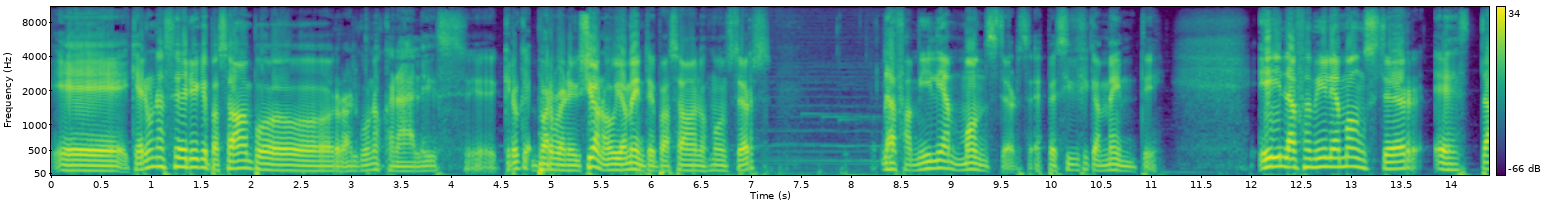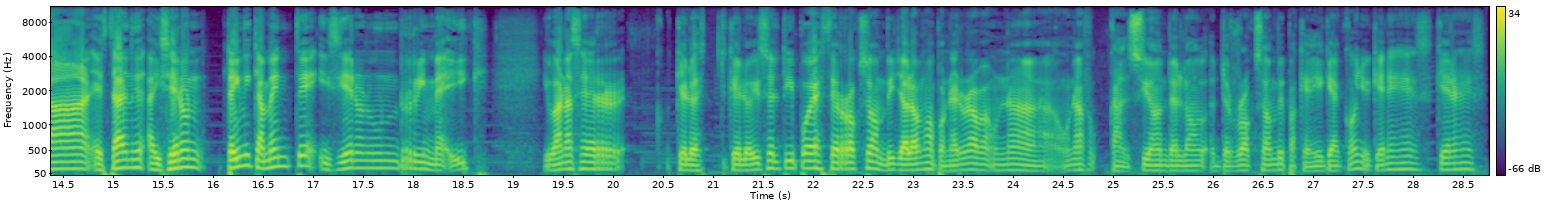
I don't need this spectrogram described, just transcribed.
eh, que era una serie que pasaban por algunos canales, eh, creo que por Venevisión, obviamente, pasaban los Monsters. La familia Monsters, específicamente. Y la familia Monster está, está, hicieron, técnicamente hicieron un remake. Y van a hacer, que lo, que lo hizo el tipo este Rock Zombie. Ya le vamos a poner una, una, una canción de, de Rock Zombie para que digan, coño, ¿quién es, quién es,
